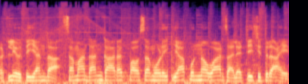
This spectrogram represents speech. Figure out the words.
घटले होते यंदा. समाधानकारक पावसामुळे या पुन्हा वाढ झाल्याचे चित्र आहेत.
